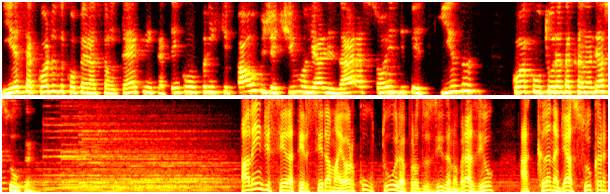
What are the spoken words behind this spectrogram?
E esse acordo de cooperação técnica tem como principal objetivo realizar ações de pesquisas com a cultura da cana-de-açúcar. Além de ser a terceira maior cultura produzida no Brasil, a cana-de-açúcar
